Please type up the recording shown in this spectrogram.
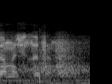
yanlış anlaşıldı efendim.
